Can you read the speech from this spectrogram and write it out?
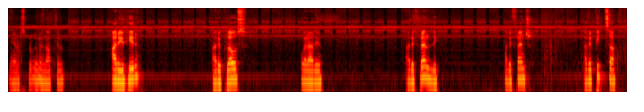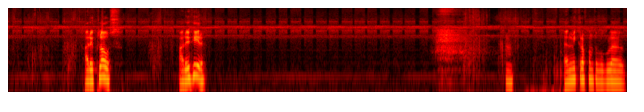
Nie wiem, spróbujmy na tym. Are you here? Are you close? Where are you? Are you friendly? Are you French? Are you pizza? Are you close? Are you here? Hmm. Ten mikrofon to w ogóle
